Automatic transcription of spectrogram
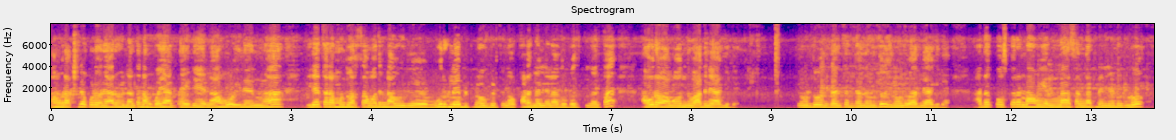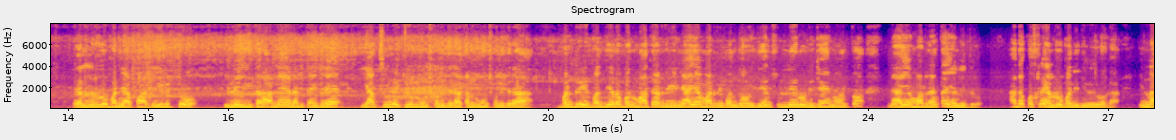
ನಮ್ಗೆ ರಕ್ಷಣೆ ಕೊಡೋರು ಯಾರು ಇಲ್ಲ ಅಂತ ನಮ್ಗೆ ಭಯ ಆಗ್ತಾ ಇದೆ. ನಾವು ಇದನ್ನ ಇದೇ ಥರ ಮುಂದುವರ್ಸ್ತಾ ಹೋದ್ರೆ ನಾವು ಇದು ಬಿಟ್ಟು ಹೋಗ್ಬಿಡ್ತೀವಿ. ನಾವು ಕಾಡಿನಲ್ಲಿ ಎಲ್ಲಾದ್ರೂ ಬದುಕ್ತೀವಿ ಅಂತ ಅವರ ಒಂದು ವಾದನೆ ಆಗಿದೆ. ಇವ್ರದ್ದು ದಲಿತ ಜನರದ್ದು ಇದೊಂದು ವಾದನೆ ಆಗಿದೆ. ಅದಕ್ಕೋಸ್ಕರ ನಾವು ಎಲ್ಲ ಸಂಘಟನೆ ಲೀಡರ್ಗಳು ಎಲ್ಲರೂ ಬನ್ನಿ ಅಪ್ಪ. ದಯವಿಟ್ಟು ಇಲ್ಲಿ ಈ ಥರ ಅನ್ಯಾಯ ನಡೀತಾ ಇದ್ರೆ ಯಾಕೆ ಸುಮ್ಮನೆ ಕ್ಯೂಗೆ ಮುಚ್ಕೊಂಡಿದ್ದೀರಾ ಕಣ್ಣು ಮುಚ್ಕೊಂಡಿದ್ದೀರಾ? ಬನ್ರಿ ಬಂದು ಏನೋ ಬಂದು ಮಾತಾಡ್ರಿ, ನ್ಯಾಯ ಮಾಡ್ರಿ ಬಂದು, ಇದೇನು ಸುಳ್ಳೇನು ನಿಜ ಏನು ಅಂತ ನ್ಯಾಯ ಮಾಡ್ರಿ ಅಂತ ಹೇಳಿದ್ರು. ಅದಕ್ಕೋಸ್ಕರ ಎಲ್ಲರೂ ಬಂದಿದ್ದೀವಿ ಇವಾಗ. ಇನ್ನು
